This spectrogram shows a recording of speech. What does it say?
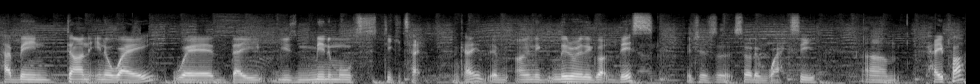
have been done in a way where they use minimal sticky tape. Okay, they've only literally got this, which is a sort of waxy um, paper,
